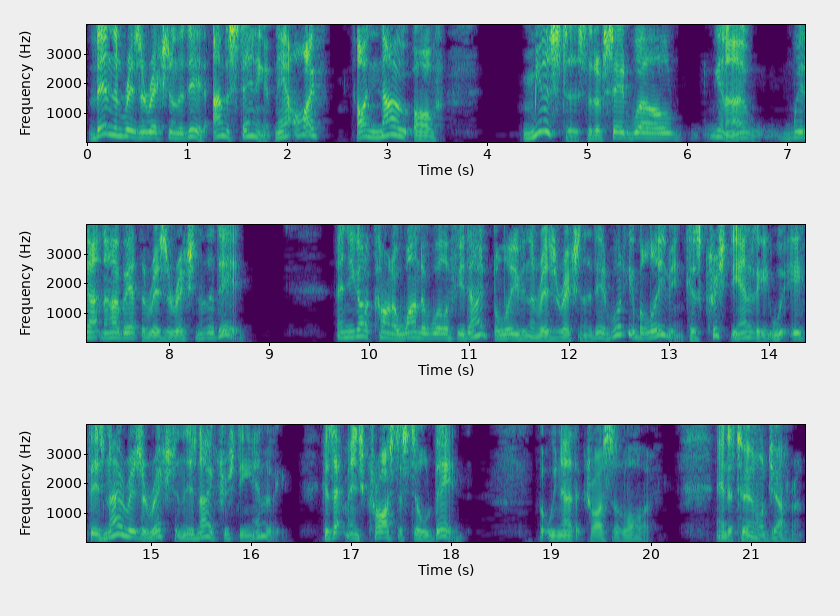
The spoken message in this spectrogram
Then the resurrection of the dead, understanding it. Now I've, I know of ministers that have said, well, you know, we don't know about the resurrection of the dead. And you've got to kind of wonder, well, if you don't believe in the resurrection of the dead, what are you believing? Because Christianity, if there's no resurrection, there's no Christianity. Because that means Christ is still dead. But we know that Christ is alive and eternal judgment.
